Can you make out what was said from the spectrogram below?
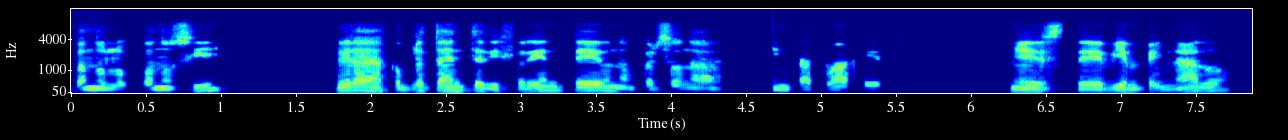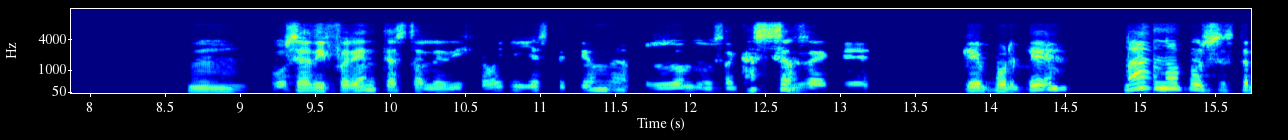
Cuando lo conocí, era completamente diferente, una persona sin tatuajes, este, bien peinado, mm, o sea, diferente, hasta le dije, oye, ¿y este qué onda? Pues, ¿dónde lo sacaste? O sea, ¿qué, qué, por qué? Ah, no, pues, este,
